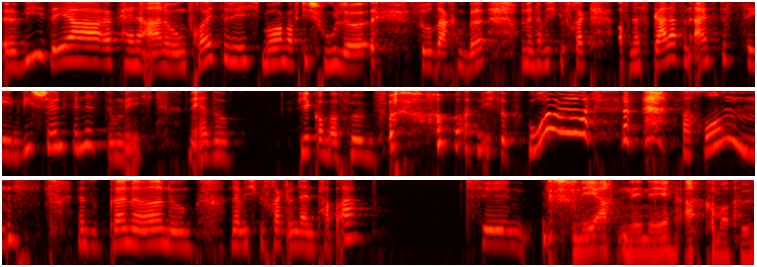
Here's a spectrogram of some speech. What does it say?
äh, wie sehr, keine Ahnung, freust du dich morgen auf die Schule? so Sachen, ne? Und dann habe ich gefragt, auf einer Skala von 1 bis 10, wie schön findest du mich? Und er so, 4,5. Und ich so, what? Warum? Er so, keine Ahnung. Und dann habe ich gefragt, und dein Papa? 10. Nee, acht, nee, nee, 8,5.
